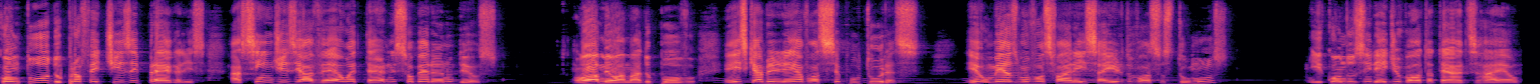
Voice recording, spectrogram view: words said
Contudo, profetiza e prega-lhes. Assim diz Yahvé, o eterno e soberano Deus. Ó meu amado povo, eis que abrirei as vossas sepulturas. Eu mesmo vos farei sair dos vossos túmulos e conduzirei de volta à terra de Israel.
